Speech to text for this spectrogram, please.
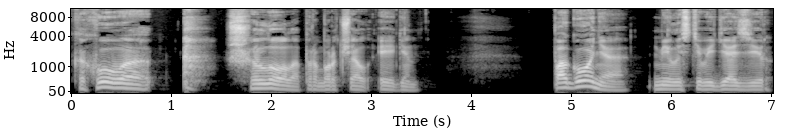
«Какого шелола?» — пробурчал Эйген. «Погоня, милостивый Геозир.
